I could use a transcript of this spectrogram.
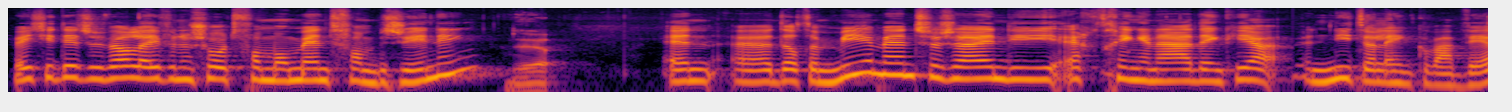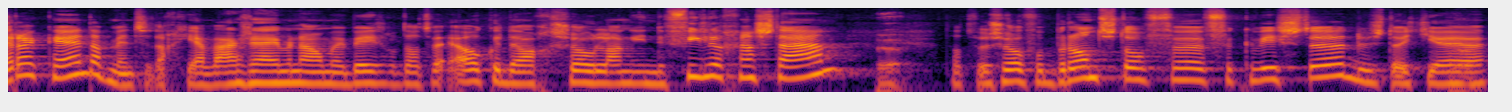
weet je, dit is wel even een soort van moment van bezinning. Ja. En uh, dat er meer mensen zijn die echt gingen nadenken. Ja, niet alleen qua werk. Hè, dat mensen dachten, ja, waar zijn we nou mee bezig? Dat we elke dag zo lang in de file gaan staan. Ja. Dat we zoveel brandstof uh, verkwisten. Dus dat je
